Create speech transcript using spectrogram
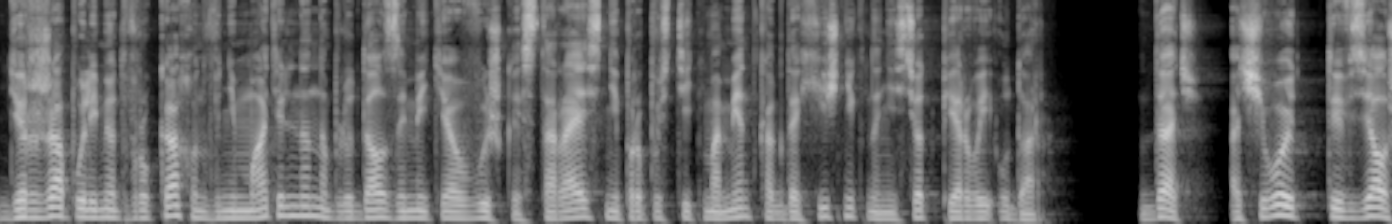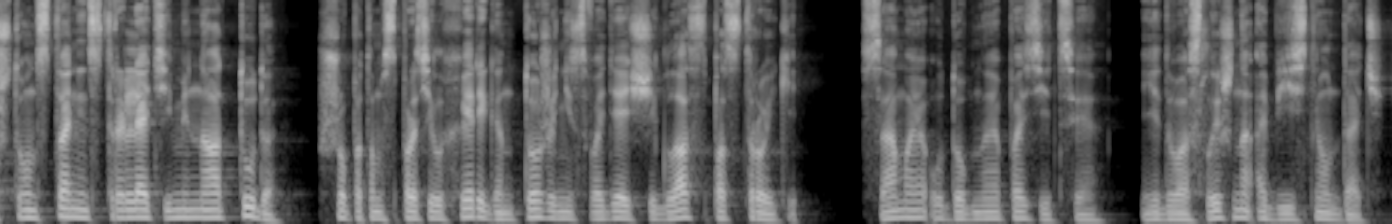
Держа пулемет в руках, он внимательно наблюдал за метеовышкой, стараясь не пропустить момент, когда хищник нанесет первый удар. «Дач, а чего ты взял, что он станет стрелять именно оттуда?» шепотом спросил Херриган, тоже не сводящий глаз с постройки. «Самая удобная позиция», едва слышно объяснил Дач.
